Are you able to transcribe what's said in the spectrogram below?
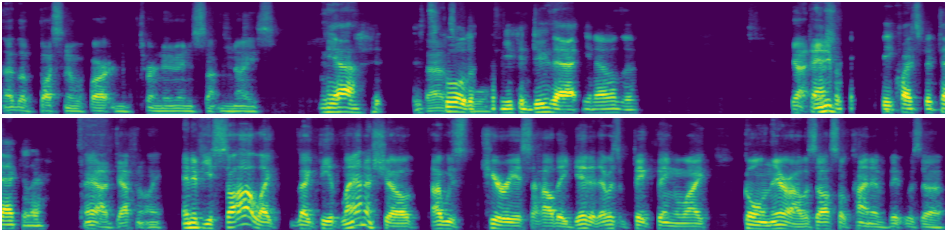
I love busting them apart and turning it into something nice. Yeah, it- it's cool, cool. you can do that. You know, the Yeah, and if, transformation can be quite spectacular. yeah, definitely. And if you saw like like the Atlanta show, I was curious how they did it. That was a big thing. Why going there, I was also kind of it was a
